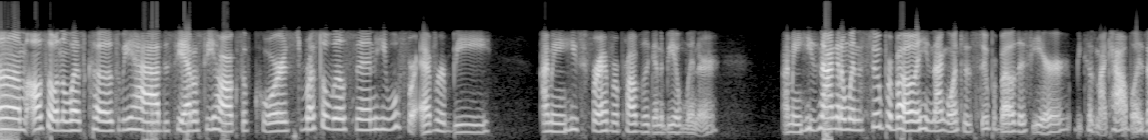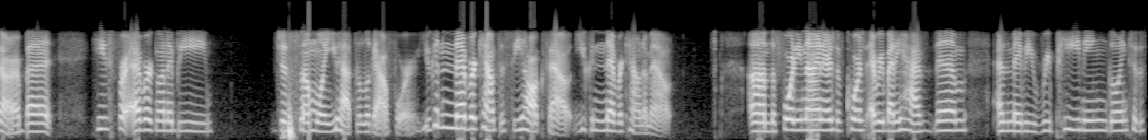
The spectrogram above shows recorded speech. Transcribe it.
Um, also on the West Coast, we have the Seattle Seahawks, of course. Russell Wilson, he will forever be, I mean, he's forever probably going to be a winner. I mean, he's not going to win the Super Bowl, and he's not going to the Super Bowl this year because my Cowboys are, but he's forever going to be just someone you have to look out for. You can never count the Seahawks out. You can never count them out. Um, the 49ers, of course, everybody has them as maybe repeating going to the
